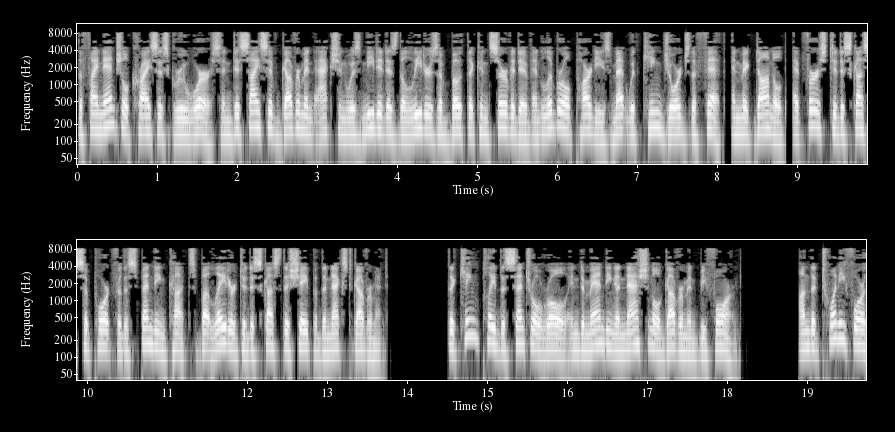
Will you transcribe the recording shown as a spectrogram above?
The financial crisis grew worse and decisive government action was needed as the leaders of both the Conservative and Liberal parties met with King George V and MacDonald, at first to discuss support for the spending cuts but later to discuss the shape of the next government. The king played the central role in demanding a national government be formed. On 24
